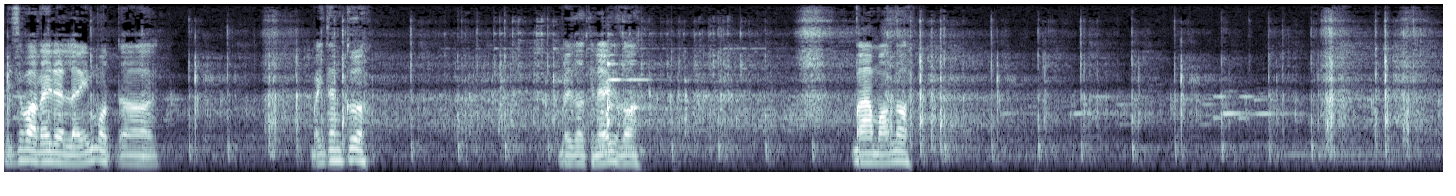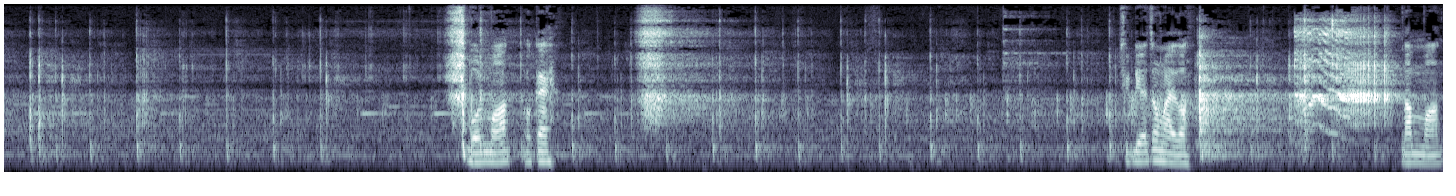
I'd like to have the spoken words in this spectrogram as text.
Mình sẽ vào đây để lấy một uh, bánh răng cưa bây giờ thì lấy được rồi. Ba món thôi. Bốn món, ok. Chiếc đĩa trong này rồi. Năm món.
